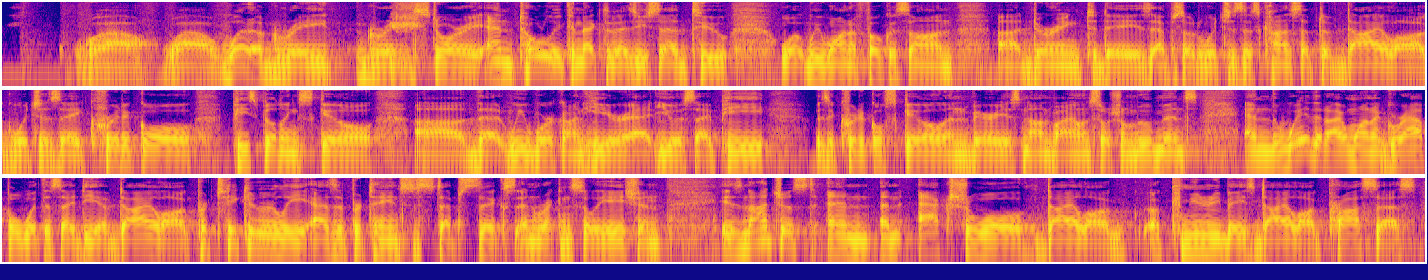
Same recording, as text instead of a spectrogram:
Wow, wow. What a great, great story. And totally connected, as you said, to what we want to focus on uh, during today's episode, which is this concept of dialogue, which is a critical peace building skill uh, that we work on here at USIP is a critical skill in various nonviolent social movements. And the way that I want to grapple with this idea of dialogue, particularly as it pertains to step six and reconciliation, is not just an, an actual dialogue, a community-based dialogue process,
